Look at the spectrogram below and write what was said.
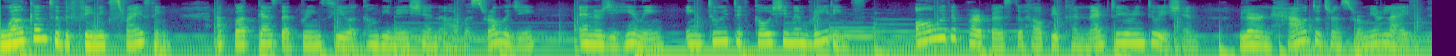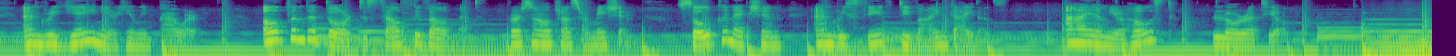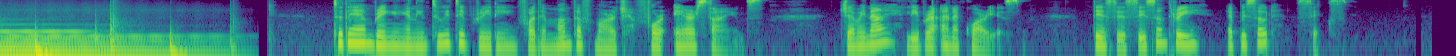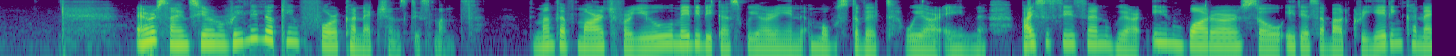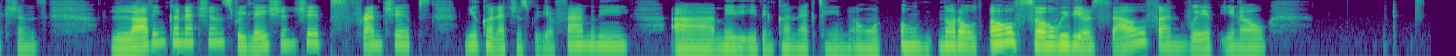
Welcome to the Phoenix Rising, a podcast that brings you a combination of astrology, energy healing, intuitive coaching, and readings, all with the purpose to help you connect to your intuition, learn how to transform your life, and regain your healing power. Open the door to self development, personal transformation, soul connection, and receive divine guidance. I am your host, Laura Tio. Today I'm bringing an intuitive reading for the month of March for air signs Gemini, Libra, and Aquarius. This is season 3, episode 6. Air signs, you're really looking for connections this month. The month of March for you, maybe because we are in most of it, we are in Pisces season, we are in water, so it is about creating connections loving connections, relationships, friendships, new connections with your family, uh, maybe even connecting on, on not all, also with yourself and with you know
